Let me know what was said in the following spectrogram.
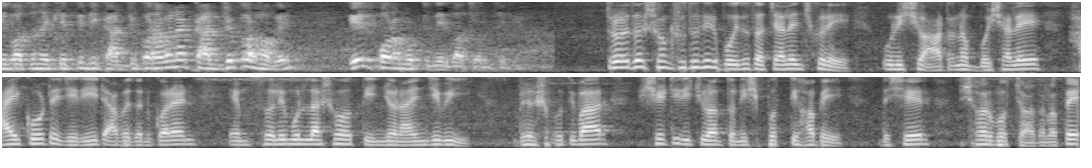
নির্বাচনের ক্ষেত্রে এটি কার্যকর হবে না? কার্যকর হবে এর পরবর্তী নির্বাচন থেকে। ত্রয়োদশ সংশোধনীর বৈধতা চ্যালেঞ্জ করে উনিশশো আটানব্বই সালে হাইকোর্টে যে রিট আবেদন করেন এম সলিমুল্লাহ সহ তিনজন আইনজীবী বৃহস্পতিবার সেটিরই চূড়ান্ত নিষ্পত্তি হবে দেশের সর্বোচ্চ আদালতে।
